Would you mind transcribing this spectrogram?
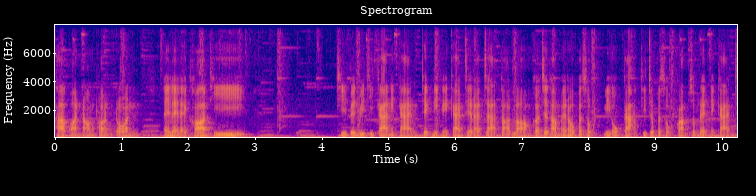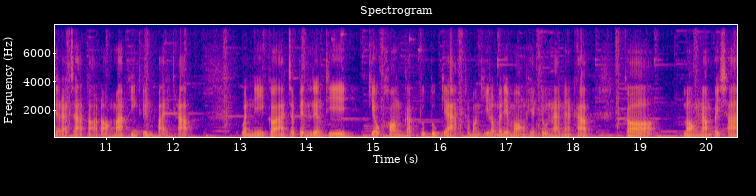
ภาพอ่อนน้อมถ่อมตน ในหลาย ๆ ข้อที่ที่เป็นวิธีการในการเทคนิคในการเจราจาต่อรอง ก็จะทำให้เราประสบมีโอกาสที่จะประสบความสำเร็จในการเจราจาต่อรองมากยิ่งขึ้นไปครับ วันนี้ก็อาจจะเป็นเรื่องที่เกี่ยวข้องกับทุกๆ อย่างแต่บางทีเราไม่ได้มองเห็นตรงนั้นนะครับ ก็ลองนำไปใช้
